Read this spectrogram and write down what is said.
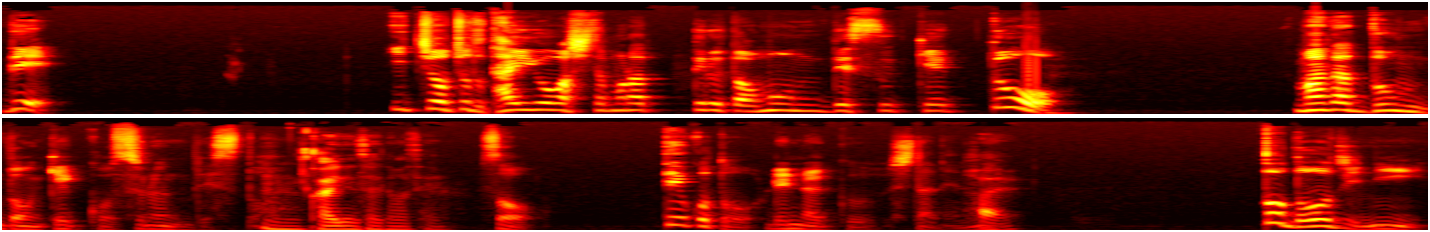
で、一応ちょっと対応はしてもらってるとは思うんですけど、まだどんどん結構するんですと。うん、改善されてません。そう。っていうことを連絡したねんな。はい。と同時に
